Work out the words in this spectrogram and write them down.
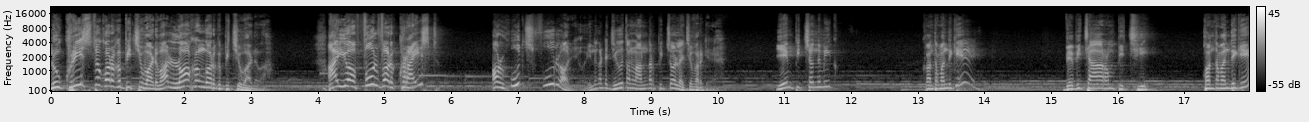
నువ్వు క్రీస్తు కొరకు పిచ్చివాడివా? లోకం కొరకు పిచ్చివాడివా? I you fool for Christ or whose fool are you ఎందుకంటే జీవితంలో అందరు పిచ్చోళ్ళే చివరికి. ఏం పిచ్చి ఉంది మీకు? కొంతమందికి వ్యభిచారం పిచ్చి కొంతమందికి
